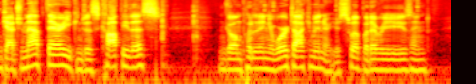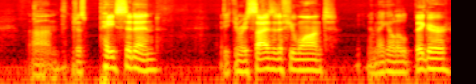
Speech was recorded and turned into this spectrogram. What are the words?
got your map there, you can just copy this and go and put it in your Word document or your SWPPP, whatever you're using. Um, just paste it in. You can resize it if you want. You can make it a little bigger.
